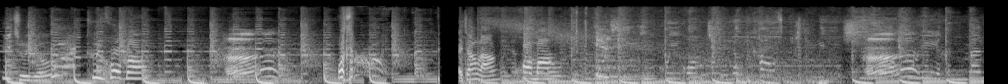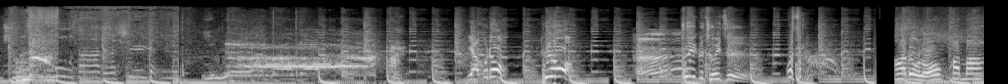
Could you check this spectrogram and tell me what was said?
一组油退货吗？我操！海蟑螂换吗？咬不动，退货，退个锤子！我操！阿斗罗换吗？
